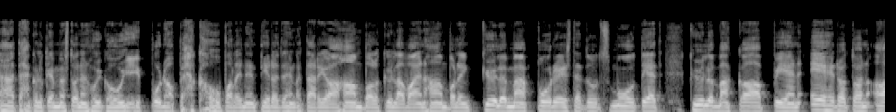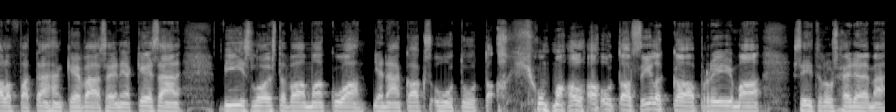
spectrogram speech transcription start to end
Äh, tähän kylkee myös toinen huiko huippu nopea kaupallinen tiedot, jonka tarjoaa Humble, kyllä vain Humblein kylmä puristetut smoothiet, kaappien ehdoton alfa tähän kevääseen ja kesään. Viisi loistavaa makua ja nämä kaksi uutuutta, jumalauta, silkkaa priimaa sitrushedelmä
